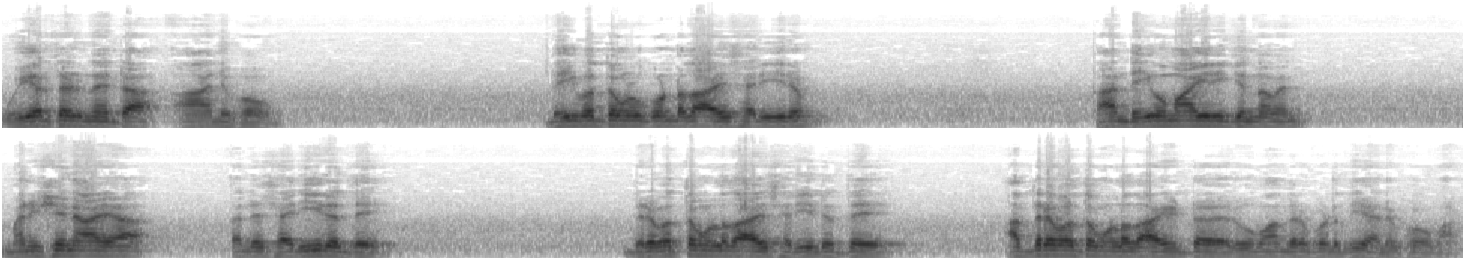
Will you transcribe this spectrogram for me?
ഉയർത്തെഴുന്നേറ്റ ആ അനുഭവം. ദൈവത്വം ഉൾക്കൊണ്ടതായ ശരീരം താൻ ദൈവമായിരിക്കുന്നവൻ മനുഷ്യനായ തന്റെ ശരീരത്തെ ദ്രവത്വമുള്ളതായ ശരീരത്തെ അദ്രവത്വമുള്ളതായിട്ട് രൂപാന്തരപ്പെടുത്തിയ അനുഭവമാണ്.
